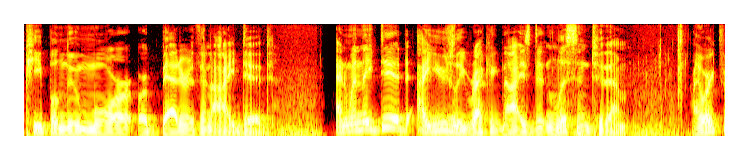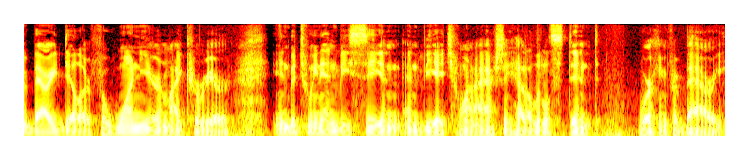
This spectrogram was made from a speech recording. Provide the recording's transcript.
people knew more or better than I did. And when they did, I usually recognized it and listened to them. I worked for Barry Diller for one year in my career. In between NBC and, and VH1, I actually had a little stint working for Barry.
